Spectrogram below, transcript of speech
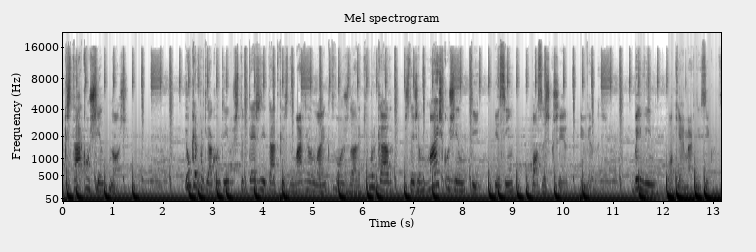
que está consciente de nós. Eu quero partilhar contigo estratégias e táticas de marketing online que te vão ajudar a que o mercado esteja mais consciente de ti e assim possas crescer em vendas. Bem-vindo ao que é Marketing Secrets.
